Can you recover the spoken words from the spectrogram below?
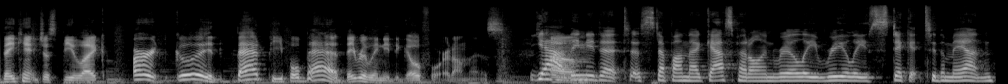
they can't just be like, art, good, bad people, bad. They really need to go for it on this. Yeah, they Um, need to, to step on that gas pedal and really, really stick it to the man,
